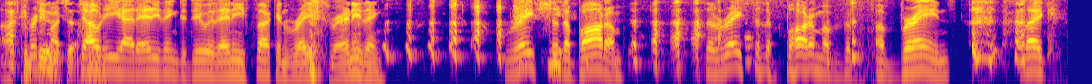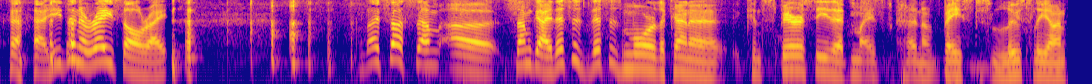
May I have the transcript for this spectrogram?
I could Pretty do much doubt home. he had anything to do with any fucking race for anything. race to the bottom, the race to the bottom of the of brains. Like he's in a race, all right. I saw some uh, some guy. This is this is more the kind of conspiracy that is kind of based loosely on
